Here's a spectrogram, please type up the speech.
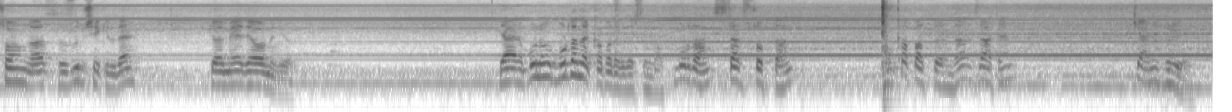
son gaz hızlı bir şekilde dönmeye devam ediyor. Yani bunu buradan da kapatabilirsin bak. Buradan start stop'tan kapattığında zaten kendi duruyor.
